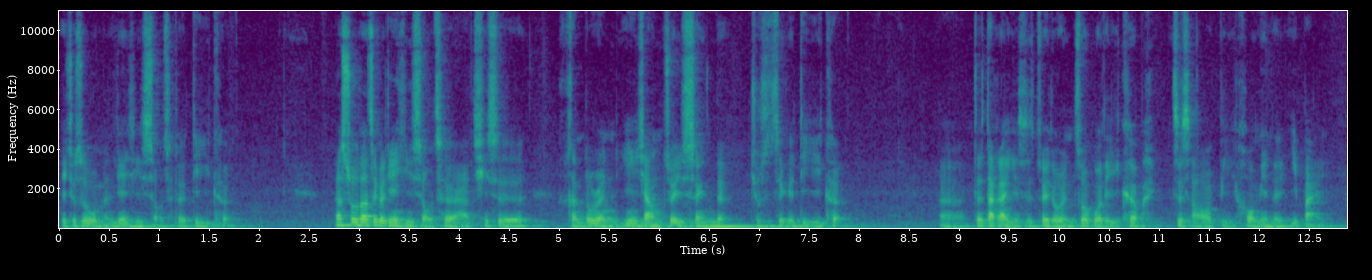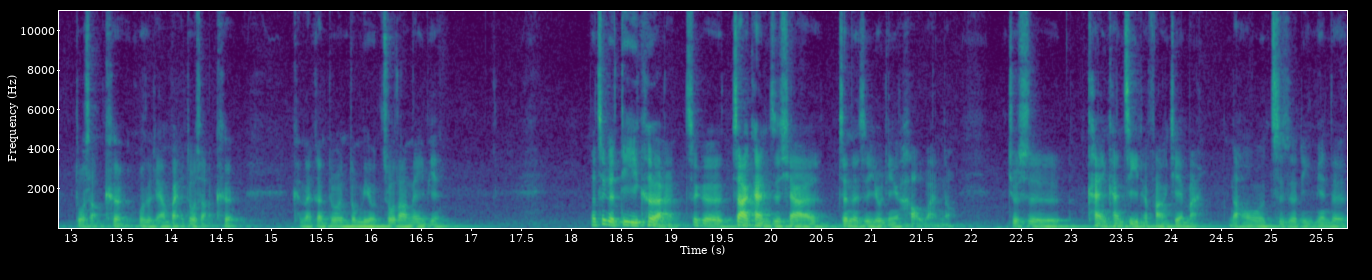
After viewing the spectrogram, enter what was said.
也就是我们练习手册的第一课。那说到这个练习手册啊，其实很多人印象最深的就是这个第一课，呃，这大概也是最多人做过的一课吧，至少比后面的一百多少课或者两百多少课，可能很多人都没有做到那边。那这个第一课啊，这个乍看之下真的是有点好玩哦，就是看一看自己的房间嘛，然后指着里面的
